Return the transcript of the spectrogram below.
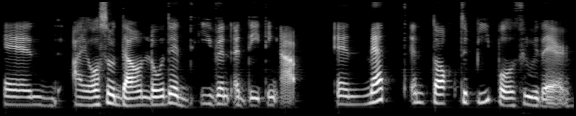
And I also downloaded even a dating app and met and talked to people through there.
